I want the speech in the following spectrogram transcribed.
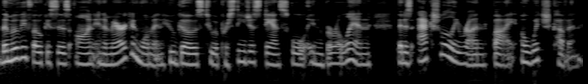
The movie focuses on an American woman who goes to a prestigious dance school in Berlin that is actually run by a witch coven.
